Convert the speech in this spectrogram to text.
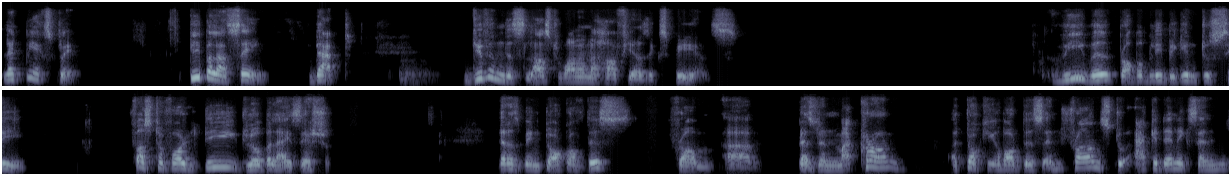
Let me explain. People are saying that given this last one and a half years experience, we will probably begin to see, first of all, deglobalization. There has been talk of this from uh, President Macron uh, talking about this in France to academics and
